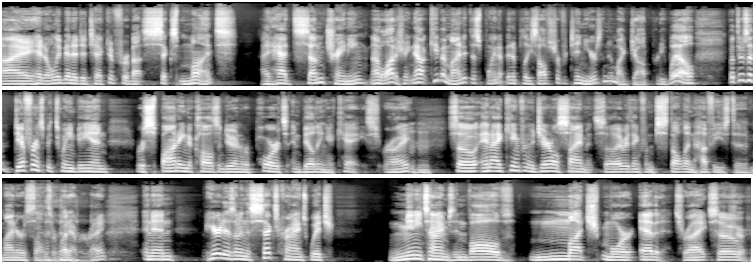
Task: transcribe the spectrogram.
I had only been a detective for about six months. I'd had some training, not a lot of training. Now, keep in mind, at this point, I've been a police officer for 10 years. I knew my job pretty well, but there's a difference between being responding to calls and doing reports and building a case, right? Mm-hmm. So, and I came from the general assignment. So, everything from stolen huffies to minor assaults or whatever, right? And then here it is, I'm in the sex crimes, which many times involves much more evidence, right? So, Sure.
